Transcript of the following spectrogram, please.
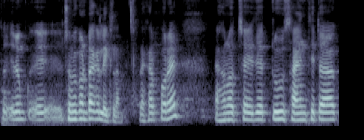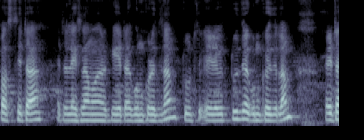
তো এরকম সমীকরণটাকে লিখলাম। লেখার পরে এখন হচ্ছে এই যে two sine theta cos theta এটা লিখলাম আর কি, এটা গুণ করে দিলাম টু টু দিয়ে গুণ করে দিলাম, এটা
